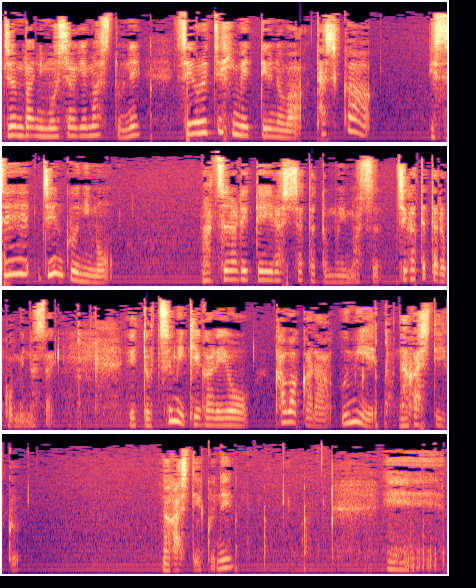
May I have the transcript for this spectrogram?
順番に申し上げますとねセオリツ姫っていうのは確か伊勢神宮にも祀られていらっしゃったと思います。違ってたらごめんなさい。えっと罪汚れを川から海へと流していく。流していくね。えー、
